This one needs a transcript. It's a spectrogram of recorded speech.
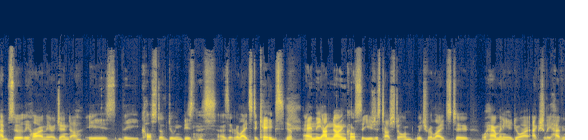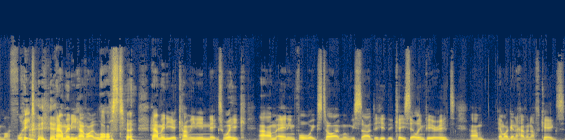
absolutely high on their agenda is the cost of doing business as it relates to kegs Yep. and the unknown costs that you just touched on, which relates to well, how many do I actually have in my fleet? How many have I lost? how many are coming in next week? Um, and in four weeks' time, when we start to hit the key selling periods, um, am I going to have enough kegs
